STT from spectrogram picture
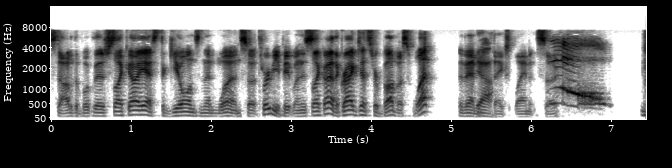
start of the book, they're just like, oh yes, the Gyorns and then Wyrns. So it threw me a bit when it's like, oh, the Gragdets are above us. What? And then Yeah. they explain it. So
